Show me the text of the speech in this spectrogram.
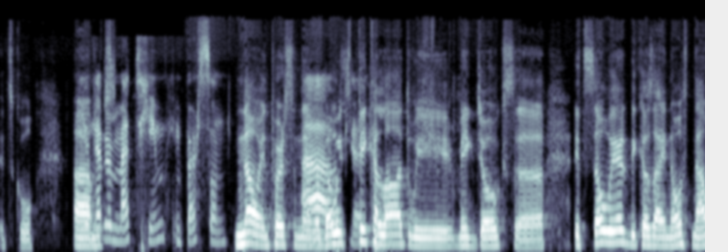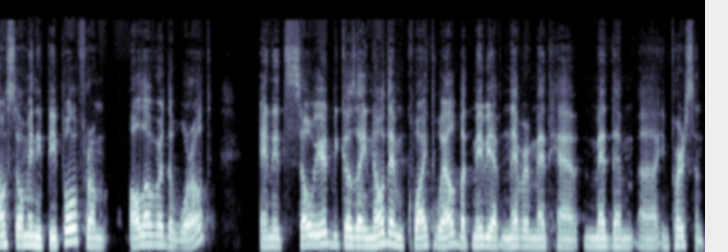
it's cool. Um, you never met him in person? No, in person never. Ah, but we okay. speak a lot. We make jokes. Uh, it's so weird because I know now so many people from all over the world, and it's so weird because I know them quite well, but maybe I've never met him, met them uh, in person.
